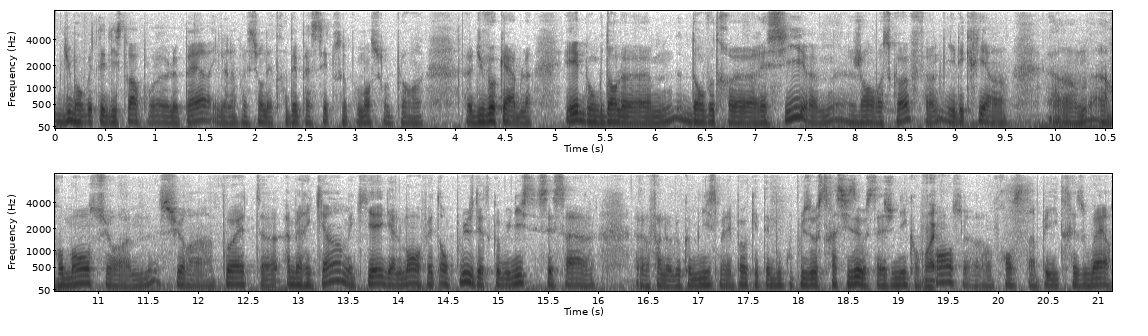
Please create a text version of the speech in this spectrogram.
du bon côté de l'histoire pour le, père, il a l'impression d'être dépassé tout simplement sur le plan euh, du vocable. Et donc dans, le, dans votre récit, euh, Jean Roscoff, il écrit un, un, roman sur, sur un poète américain, mais qui est également, en fait, en plus d'être communiste, c'est ça, enfin le, communisme à l'époque était beaucoup plus ostracisé aux États-Unis qu'en France. En France, c'est un pays très ouvert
